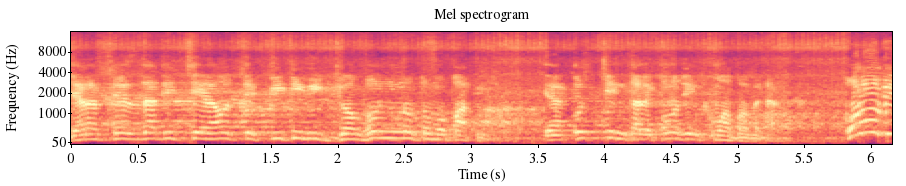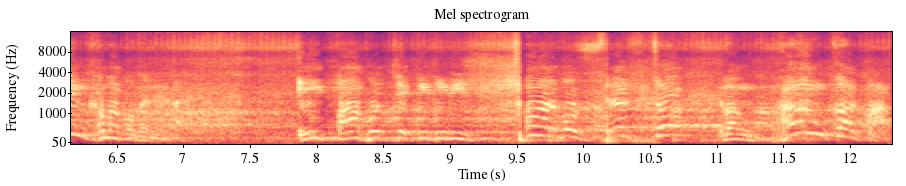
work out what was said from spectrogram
যারা সেজদা দিচ্ছে, এরা হচ্ছে পৃথিবীর জঘন্যতম পাপি। এরা কোশ্চিনকালে কোনোদিন ক্ষমা পাবে না। কোনোদিন ক্ষমা পাবে না। এই পাপ হচ্ছে পৃথিবীর সর্বশ্রেষ্ঠ এবং ভয়ঙ্কর পাপ।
